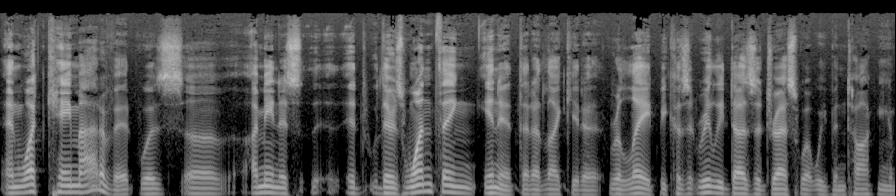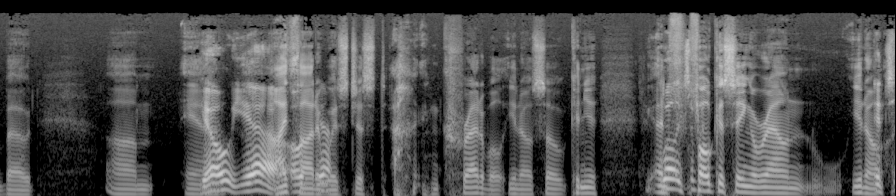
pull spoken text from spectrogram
And what came out of it was, uh, I mean, it's it. There's one thing in it that I'd like you to relate because it really does address what we've been talking about. Um, and oh yeah I Oh, thought yeah. it was just incredible. You know, so can you? And Well, it's focusing around, you know, It's-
